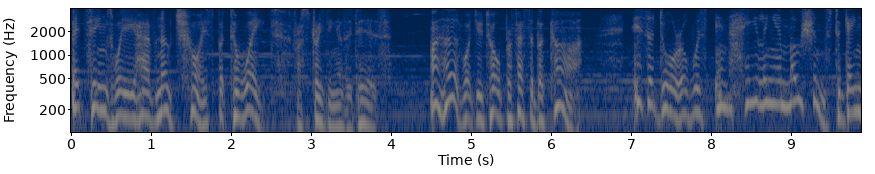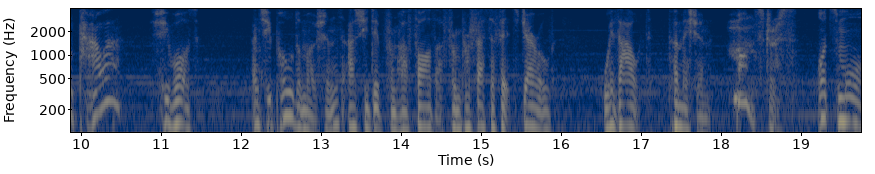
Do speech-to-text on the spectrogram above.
It seems we have no choice but to wait, frustrating as it is. I heard what you told Professor Bakar. Isadora was inhaling emotions to gain power? She was. And she pulled emotions, as she did from her father, from Professor Fitzgerald, without permission. Monstrous. What's more,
